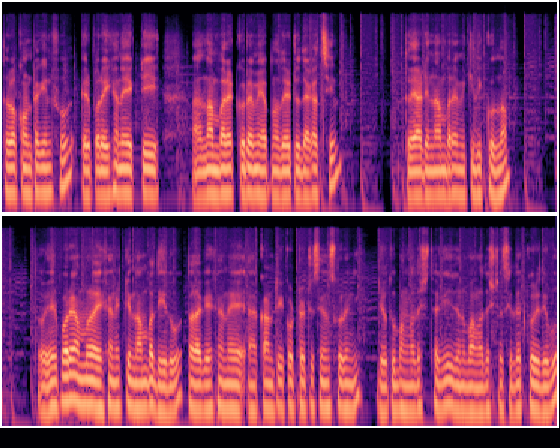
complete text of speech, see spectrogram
তারপর কন্ট্যাক্ট ইনফো এরপরে এখানে একটি নাম্বার অ্যাড করে আমি আপনাদের একটু দেখাচ্ছি। তো অ্যাডের নাম্বারে আমি ক্লিক করলাম। তো এরপরে আমরা এখানে একটি নাম্বার দিয়ে দেবো। তার আগে এখানে কান্ট্রি কোডটা একটু চেঞ্জ করে নিই। যেহেতু বাংলাদেশ থাকি, এই জন্য বাংলাদেশটা সিলেক্ট করে দেবো।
